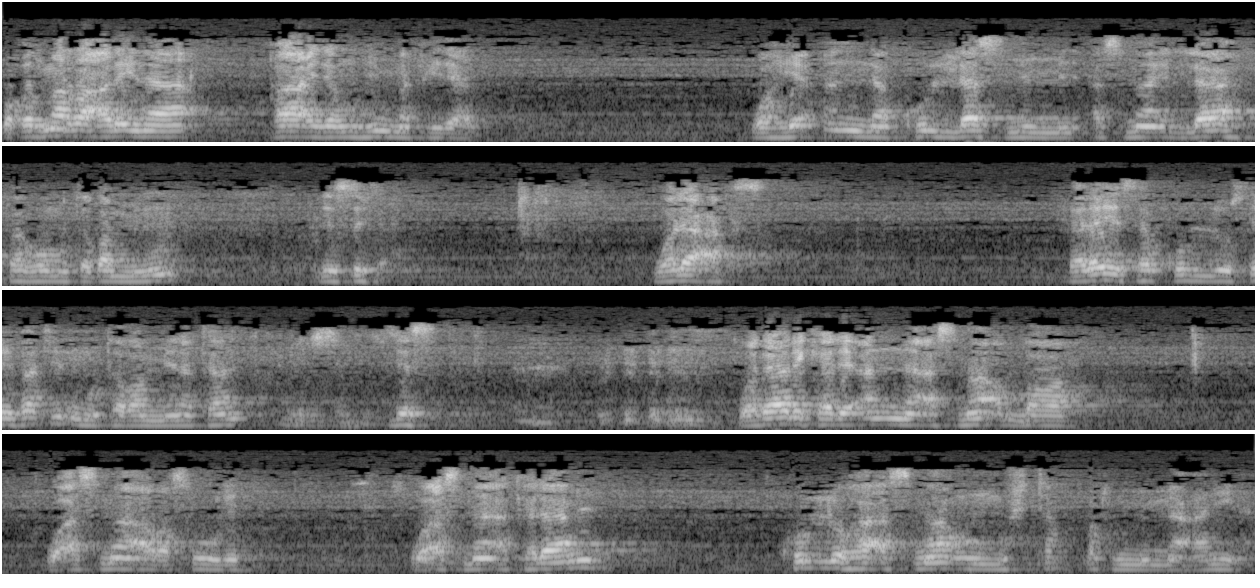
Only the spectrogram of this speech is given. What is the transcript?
وقد مر علينا قاعدة مهمة في ذلك وهي أن كل اسم من أسماء الله فهو متضمن لصفة ولا عكس. فليس كل صفة متضمنة لاسم وذلك لأن أسماء الله وأسماء رسوله وأسماء كلامه كلها أسماء مشتقة من معانيها.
